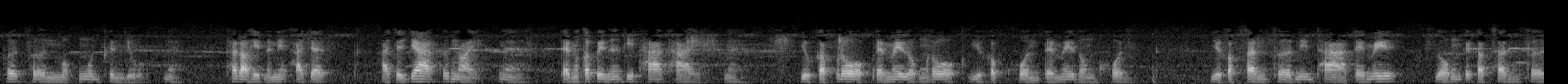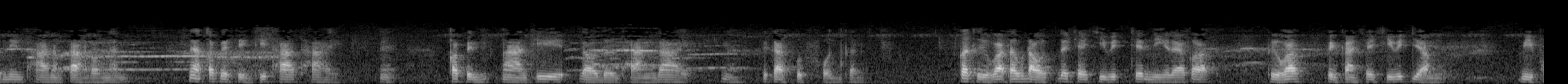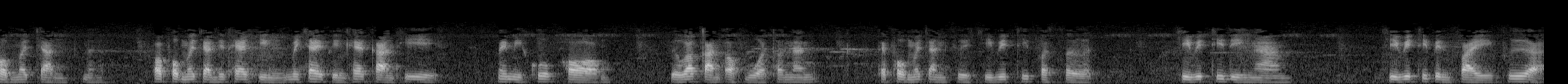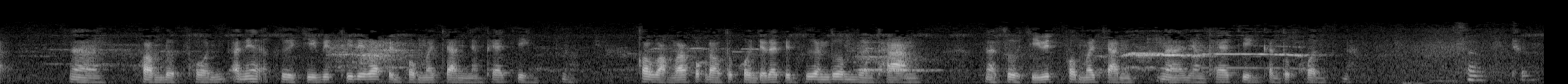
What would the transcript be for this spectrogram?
เพลิดเพลินหมกมุ่นกันอยู่นะถ้าเราเห็นอันนี้อาจจะอาจจะยากสักหน่อยนะแต่มันก็เป็นเรื่องที่ท้าทายนะอยู่กับโรคแต่ไม่หลงโรคอยู่กับคนแต่ไม่หลงคน อยู่กับสรรเสริญนินทา แต่ไม่หลงไปกับสรรเสริญนินทาต่างๆเหล่านั้นเนี่ยก็เป็นสิ่งที่ท้าทายเนี่ยก็เป็นงานที่เราเดินทางได้นะเป็นการฝึกฝนกัน ก็ถือว่าถ้าเราได้ใช้ชีวิตเช่นนี้แล้วก็ถือว่าเป็นการใช้ชีวิตอย่างมีพรหมจรรย์นะเพราะพรหมจรรย์ที่แท้จริง ไม่ใช่เพียงแค่การที่ไม่มีคู่ครอง หรือว่าการออกบวชเท่านั้น แต่พรหมจรรย์คือชีวิตที่ประเสริฐ ชีวิตที่ดีงาม ชีวิตที่เป็นไฟเพื่อความหลุดพ้น อันนี้คือชีวิตที่เรียกว่าเป็นพรหมจรรย์อย่างแท้จริง ก็หวังว่าพวกเราทุกคนจะได้เป็นเพื่อนร่วมเดินทางนะสู่ชีวิตพรหมจรรย์นะอย่างแท้จริงกันทุกคนนะ So true.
